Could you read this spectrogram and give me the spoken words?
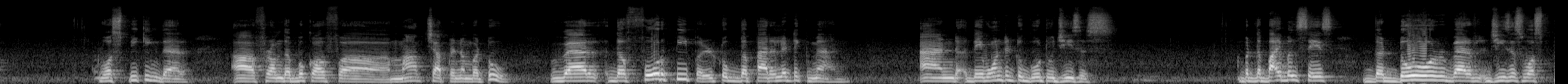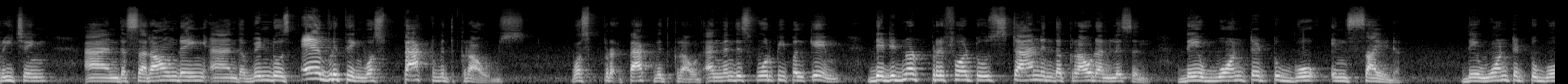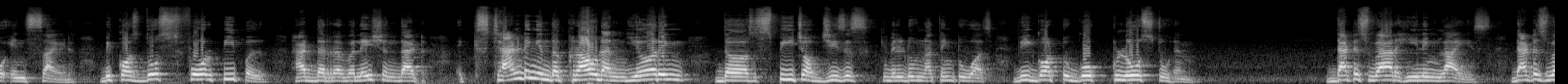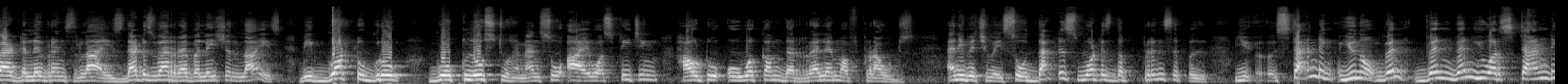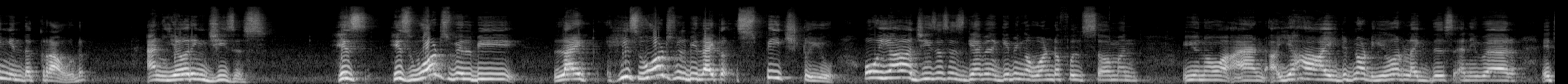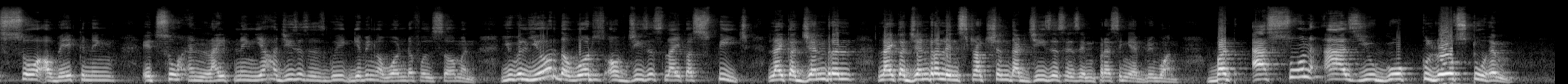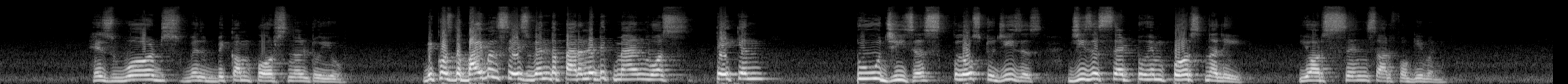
was speaking there uh, from the book of uh, Mark, chapter number 2, where the four people took the paralytic man and they wanted to go to Jesus. But the Bible says the door where Jesus was preaching and the surrounding and the windows, everything was packed with crowds. Was packed with crowd. And when these four people came, they did not prefer to stand in the crowd and listen. they wanted to go inside. They wanted to go inside because those four people had the revelation that standing in the crowd and hearing the speech of Jesus will do nothing to us. We got to go close to Him. That is where healing lies. That is where deliverance lies. That is where revelation lies. We got to grow, go close to Him. And so I was teaching how to overcome the realm of crowds any which way so that is what is the principle you, uh, standing you know when when when you are standing in the crowd and hearing jesus his his words will be like his words will be like a speech to you oh yeah jesus is giving giving a wonderful sermon you know and uh, yeah i did not hear like this anywhere. It's so awakening. It's so enlightening. Yeah jesus is giving a wonderful sermon. You will hear the words of jesus like a speech like a general like a general instruction that jesus is impressing everyone. But as soon as you go close to him his words will become personal to you. Because the bible says when the paralytic man was taken to jesus close to jesus Jesus said to him personally, Your sins are forgiven.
